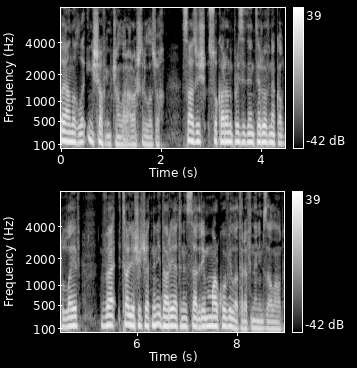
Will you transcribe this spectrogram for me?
dayanıqlı inkişaf imkanları araşdırılacaq. Saziş Sokarın prezidenti Rövnəq Abdullayev və İtaliya şirkətinin idarə heyətinin sədri Marco Villa tərəfindən imzalanıb.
